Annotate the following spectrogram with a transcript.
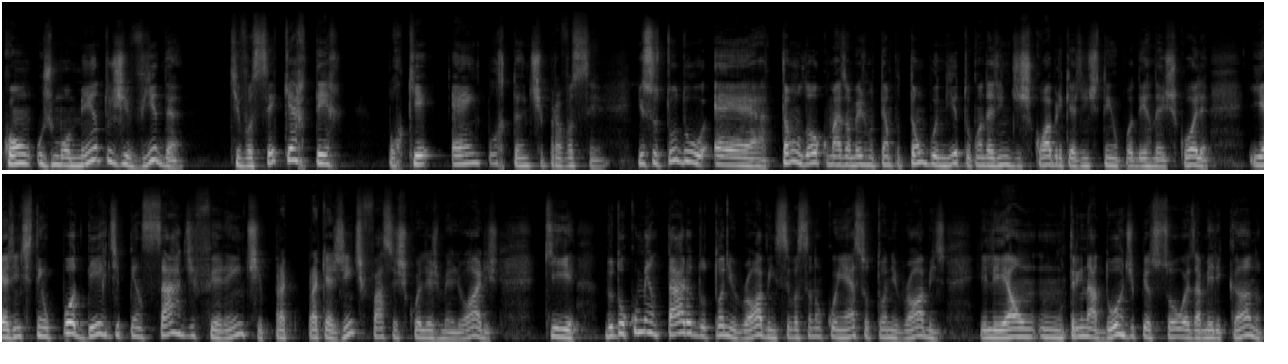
com os momentos de vida que você quer ter, porque é importante para você. Isso tudo é tão louco, mas ao mesmo tempo tão bonito quando a gente descobre que a gente tem o poder da escolha e a gente tem o poder de pensar diferente para que a gente faça escolhas melhores. Que no documentário do Tony Robbins, se você não conhece o Tony Robbins, ele é um, um treinador de pessoas americano.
